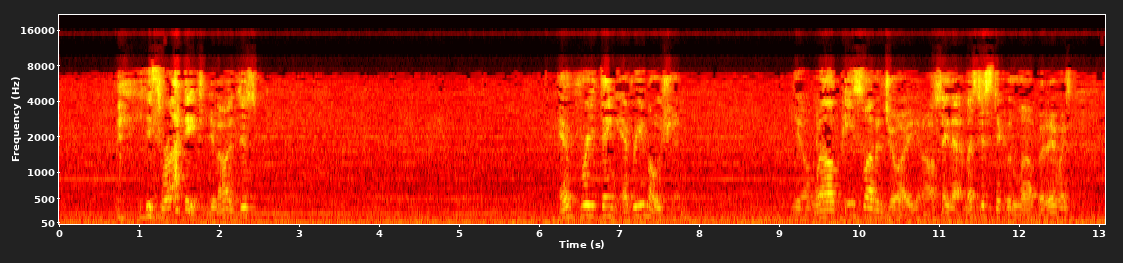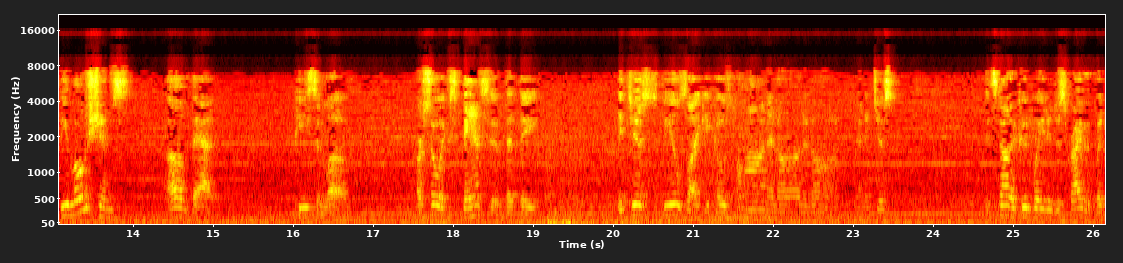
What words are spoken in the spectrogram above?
he's right, you know, it just everything, every emotion, you know, well, peace, love, and joy, you know, I'll say that. Let's just stick with love. But anyways, the emotions of that peace and love are so expansive that they it just feels like it goes on and on and on and it just it's not a good way to describe it but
